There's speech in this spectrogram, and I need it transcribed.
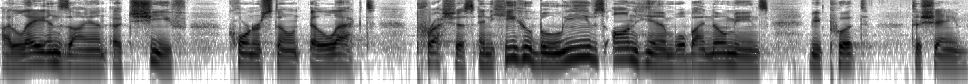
I lay in Zion a chief cornerstone, elect precious, and he who believes on him will by no means be put to shame.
